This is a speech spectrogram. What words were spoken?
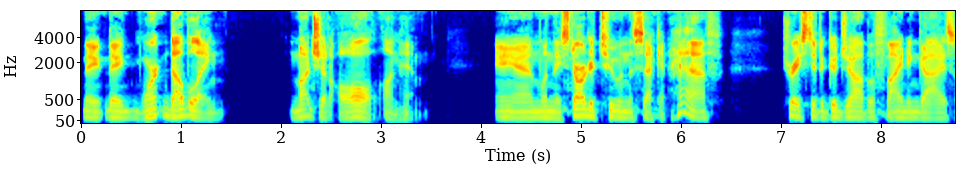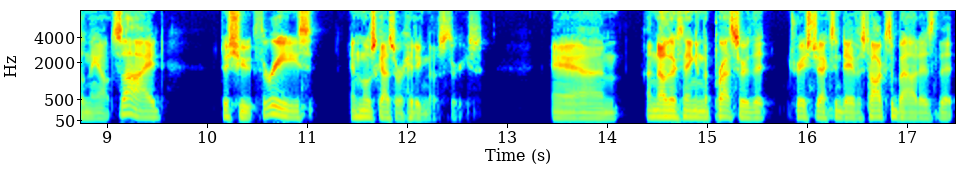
They they weren't doubling much at all on him. And when they started to in the second half, Trayce did a good job of finding guys on the outside to shoot threes, and those guys were hitting those threes. And another thing in the presser that Trayce Jackson Davis talks about is that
